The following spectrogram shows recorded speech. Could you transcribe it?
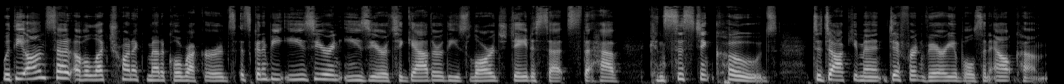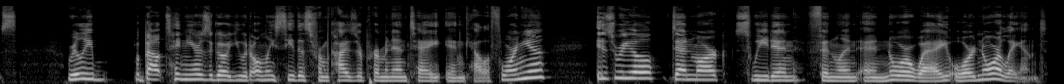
With the onset of electronic medical records, it's going to be easier and easier to gather these large data sets that have consistent codes to document different variables and outcomes. Really about 10 years ago, you would only see this from Kaiser Permanente in California, Israel, Denmark, Sweden, Finland, and Norway, or Norland.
